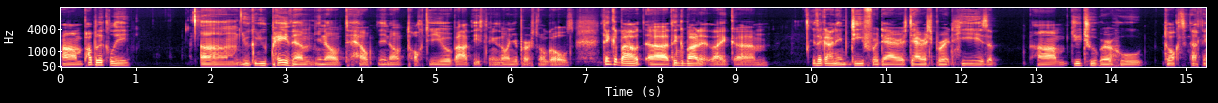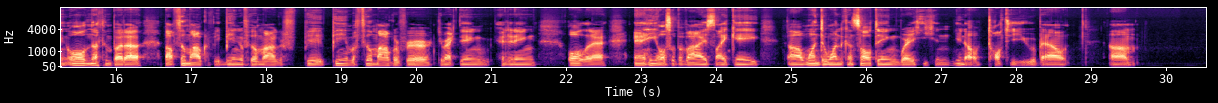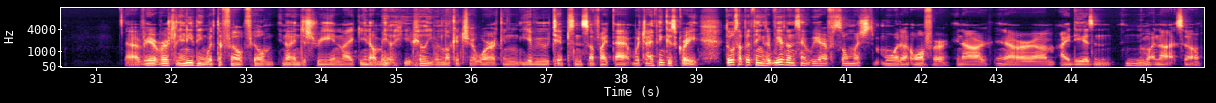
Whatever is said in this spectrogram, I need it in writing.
um, publicly um, you you pay them, you know, to help, you know, talk to you about these things on your personal goals. Think about uh, think about it like um, there's a guy named D for Darius, Darius Britt. He is a um, YouTuber who talks nothing, all nothing but uh, about filmography, being a filmographer, being a filmographer, directing, editing, all of that. And he also provides like a one to one consulting where he can, you know, talk to you about um, uh, virtually anything with the film, film, you know, industry, and like, you know, he'll even look at your work and give you tips and stuff like that, which I think is great. Those type of things that we have done, we have so much more to offer in our in our um, ideas and, and, whatnot. So,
